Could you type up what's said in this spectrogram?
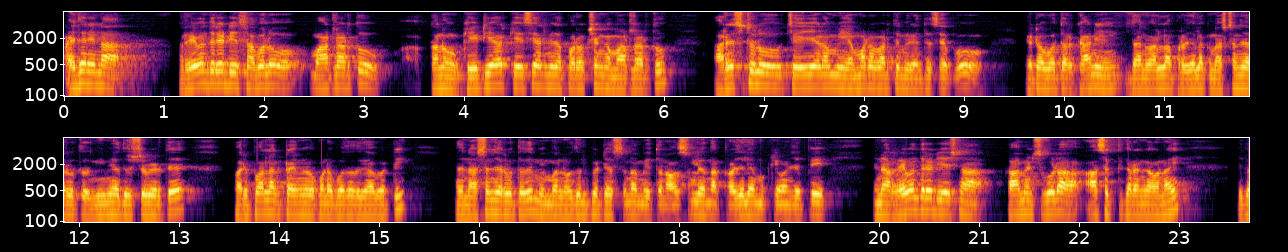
అయితే నిన్న రేవంత్ రెడ్డి సభలో మాట్లాడుతూ తను కేటీఆర్ కేసీఆర్ మీద పరోక్షంగా మాట్లాడుతూ అరెస్టులు చేయడం మీ ఎమ్మట పడితే మీరు ఎంతసేపు ఎటో పోతారు? కానీ దానివల్ల ప్రజలకు నష్టం జరుగుతుంది. మీ మీద దృష్టి పెడితే పరిపాలనకు టైం ఇవ్వకుండా పోతుంది కాబట్టి అది నష్టం జరుగుతుంది. మిమ్మల్ని వదిలిపెట్టేస్తున్నా మీతో అవసరం లేదు నాకు ప్రజలే ముఖ్యం అని చెప్పి నిన్న రేవంత్ రెడ్డి చేసిన కామెంట్స్ కూడా ఆసక్తికరంగా ఉన్నాయి. ఇక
